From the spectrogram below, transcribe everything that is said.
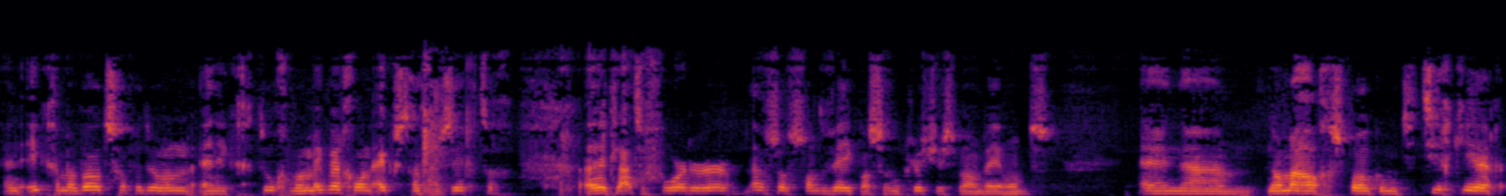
En ik ga mijn boodschappen doen en ik doe gewoon, ik ben gewoon extra voorzichtig. Uh, ik laat de voordeur, nou zoals van de week was er een klusjesman bij ons. En uh, normaal gesproken moet hij tien keer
